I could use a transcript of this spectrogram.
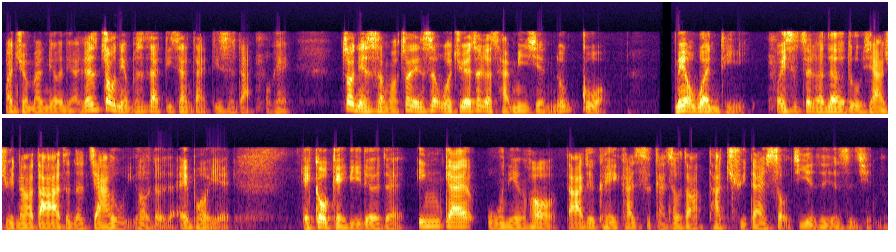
完全没问题。但是重点不是在第三代、第四代，OK？重点是什么？重点是我觉得这个产品线如果没有问题，维持这个热度下去，然后大家真的加入以后，对不对？Apple 也。也够给力，对不对？应该五年后大家就可以开始感受到它取代手机的这件事情了。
